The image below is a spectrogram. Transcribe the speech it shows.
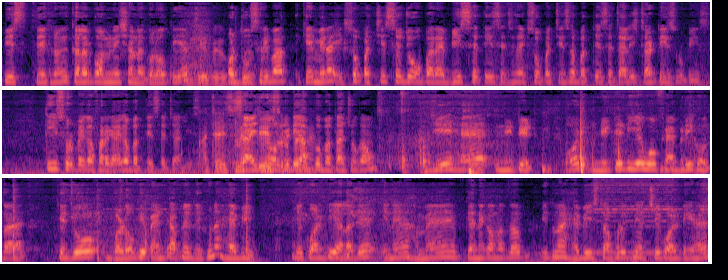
पीस देख रहे हो कलर कॉम्बिनेशन अगल होती है। और दूसरी बात कि मेरा 125 से जो ऊपर है 20 से 30 से 125 से 32 से 40 थर्टीस रुपीज़ तीस रुपए का फ़र्क आएगा बत्तीस से चालीस। अच्छा, साइज़ में ऑलरेडी आपको बता चुका हूँ ये है निटेड और निटेड ये वो फैब्रिक होता है कि जो बड़ों की पैंटें आपने देखो ना हैवी ये क्वालिटी अलग है। इन्हें हमें कहने का मतलब इतना हैवी स्टफ़ और इतनी अच्छी क्वालिटी है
